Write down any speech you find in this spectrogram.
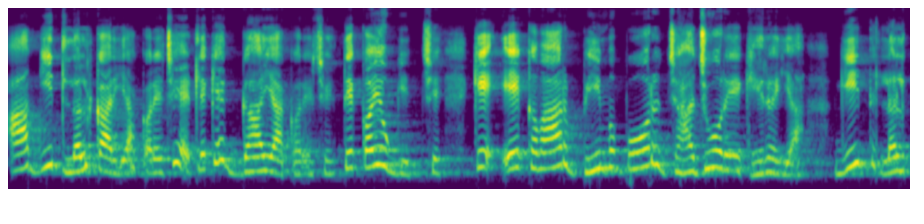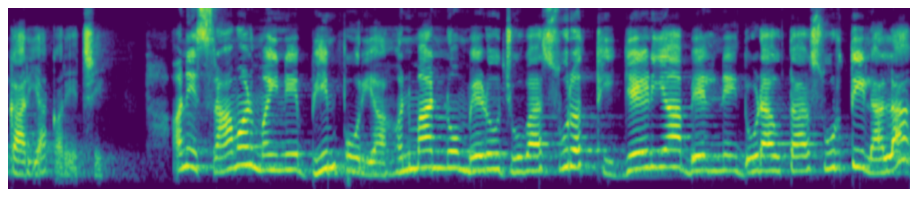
આ ગીત લલકાર્યા કરે છે, એટલે કે ગાયા કરે છે. તે કયું ગીત છે? કે એકવાર ભીમપોર જાજો રે ઘેરૈયા ગીત લલકાર્યા કરે છે. અને શ્રાવણ મહિને ભીમપોરિયા હનુમાનનો મેળો જોવા સુરતથી ગેણિયા બેલને દોડાવતા સુરતી લાલા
